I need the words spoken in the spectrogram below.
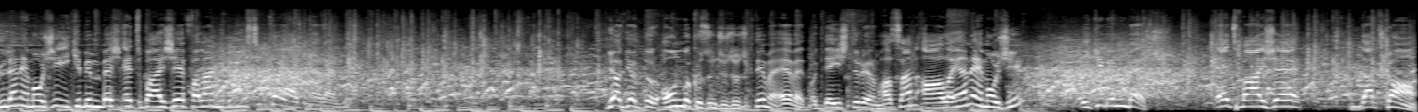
Gülen Emoji 2005 et Bayce falan gibi bir isim koyardım herhalde. Yok yok dur 19. çocuk değil mi? Evet değiştiriyorum. Hasan ağlayan emoji 2005 et bayce.com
